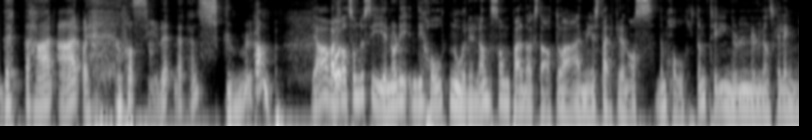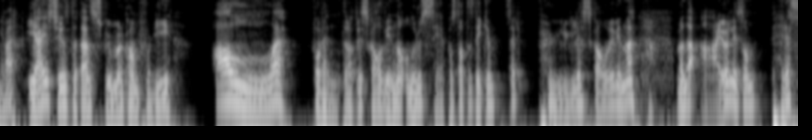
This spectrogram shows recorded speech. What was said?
Dette her er, og jeg må si det, dette er en skummel kamp. Ja, i hvert Og- fall som du sier, når de, de holdt Nord-Irland, som per dags dato er mye sterkere enn oss. De holdt dem til 0-0 ganske lenge der. Jeg syns dette er en skummel kamp fordi alle forventer at vi skal vinne, og når du ser på statistikken, selvfølgelig skal vi vinne. Men det er jo litt sånn press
